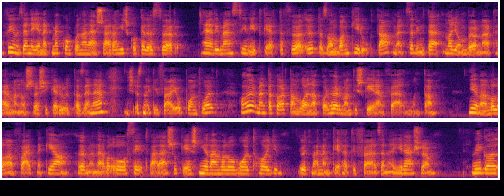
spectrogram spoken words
A film zenéjének megkomponálására Hitchcock először Henry Mancini-t kérte föl, őt azonban kirúgta, mert szerinte nagyon Bernard Hermanosra sikerült a zene, és ez neki fájó pont volt. Ha Hörment akartam volna, akkor Hörmant is kérem fel, mondta. Nyilvánvalóan fájt neki a Hörmennel való szétválásuk, és nyilvánvaló volt, hogy őt már nem kérheti fel zeneírásra. Végül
